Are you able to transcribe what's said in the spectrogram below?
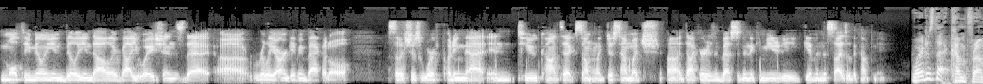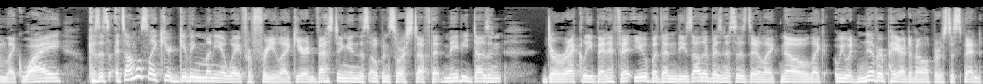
multi-million, billion-dollar valuations that uh, really aren't giving back at all. So it's just worth putting that into context on like just how much uh, Dockyard has invested in the community, given the size of the company where does that come from? Like why? Because it's it's almost like you're giving money away for free. Like you're investing in this open source stuff that maybe doesn't directly benefit you, but then these other businesses, they're like, no, like we would never pay our developers to spend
